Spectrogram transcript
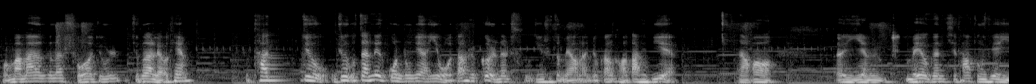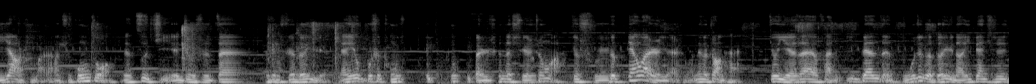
我慢慢跟他熟了，就是就跟他聊天，他就就在那个过程中间，因为我当时个人的处境是怎么样的，就刚考大学毕业，然后呃也没有跟其他同学一样是吧？然后去工作，就自己就是在。学德语，哎，又不是同同本身的学生嘛，就属于一个编外人员是吧？那个状态，就也在反一边在读这个德语呢，一边其实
